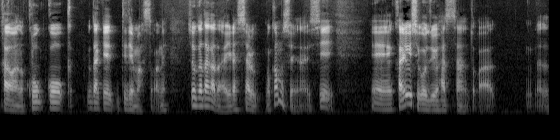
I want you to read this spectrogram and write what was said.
香川の高校だけ出てますとかね。そういう方々がいらっしゃるのかもしれないし、えー、かりゆし58さんとかだっ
